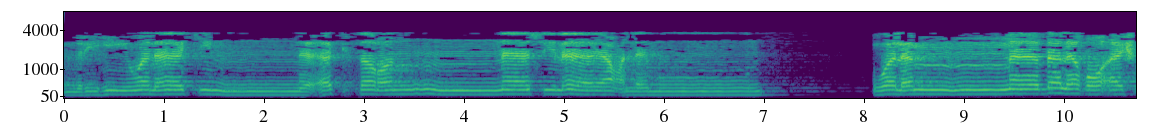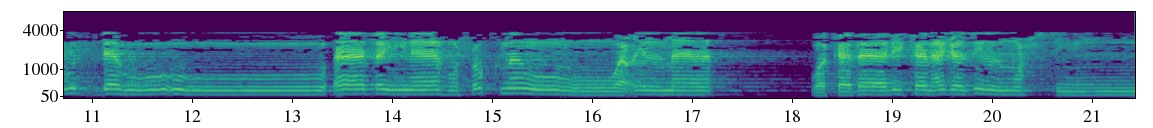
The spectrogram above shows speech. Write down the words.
أمره ولكن أكثر الناس لا يعلمون. ولما بلغ أشده آتيناه حكما وعلما وكذلك نجزي المحسنين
